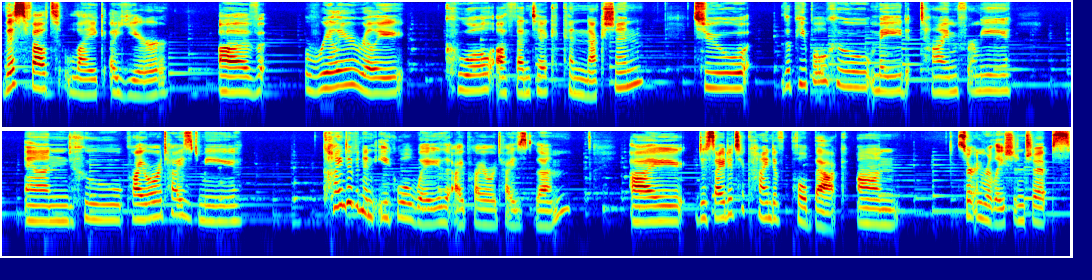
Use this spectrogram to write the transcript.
This felt like a year of really, really cool, authentic connection to the people who made time for me and who prioritized me kind of in an equal way that I prioritized them. I decided to kind of pull back on certain relationships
